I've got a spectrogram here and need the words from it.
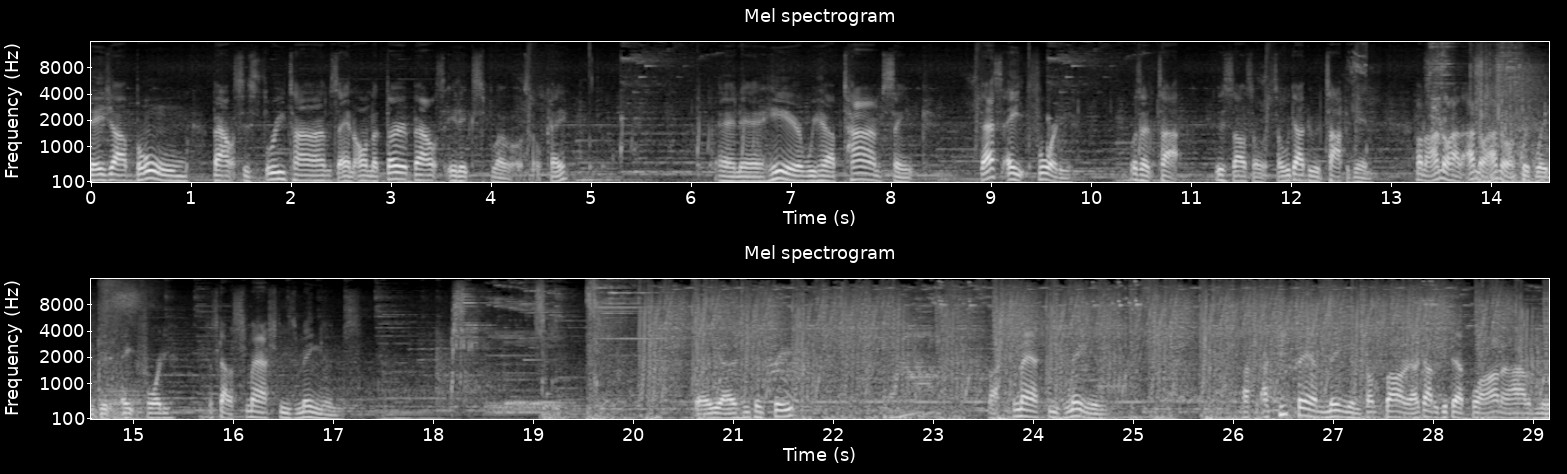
Deja Boom bounces three times and on the third bounce it explodes, okay? And then here we have time sink. That's 840. What's at the top? This is also so we gotta do the top again. Hold on, I know how to, I know I know a quick way to get 840. Just gotta smash these minions. So yeah, as you can see, I smash these minions. I, I, keep saying minions. I'm sorry. I gotta get that for honor out of me.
